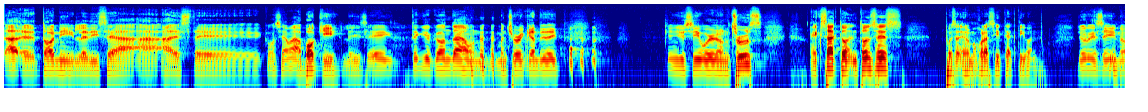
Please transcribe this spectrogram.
ah, eh, Tony le dice a, a- a este, ¿cómo se llama? A Bucky, le dice, hey, take your gun down, Manchurian Candidate. Can you see we're on truce? Exacto, entonces, pues a lo mejor así te activan. Yo creo que sí, ¿no?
